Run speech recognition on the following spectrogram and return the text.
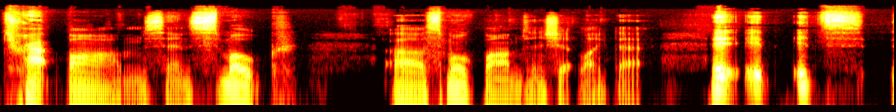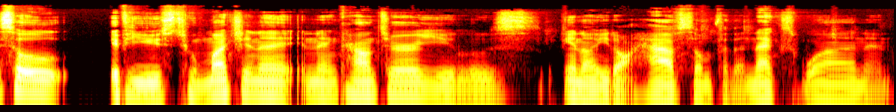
trap bombs and smoke uh, smoke bombs and shit like that it, it it's so if you use too much in, a, an encounter you lose you know you don't have some for the next one and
